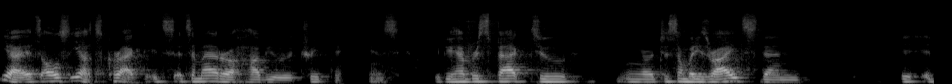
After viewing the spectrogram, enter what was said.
Yeah it's also yes correct. It's it's a matter of how you treat things. If you have respect to you know, to somebody's rights then it, it,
